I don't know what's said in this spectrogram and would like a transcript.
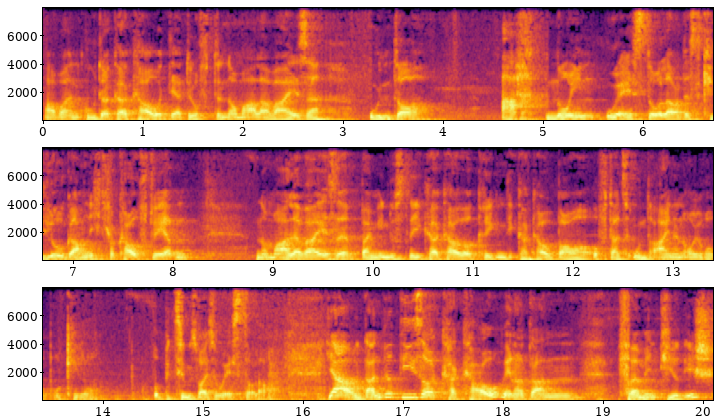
Aber ein guter Kakao, der dürfte normalerweise unter 8, 9 US-Dollar das Kilo gar nicht verkauft werden. Normalerweise beim Industriekakao kriegen die Kakaobauer oft als unter einen Euro pro Kilo beziehungsweise US-Dollar. Ja, und dann wird dieser Kakao, wenn er dann fermentiert ist,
